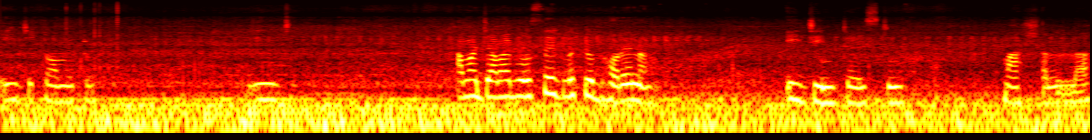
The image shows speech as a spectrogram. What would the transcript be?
এই যে টমেটো। এই যে। আমার জামাই বলছে, এগুলো কেউ ধরে না। এই যে ইন্টারেস্টিং মার্শাল্লাহ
